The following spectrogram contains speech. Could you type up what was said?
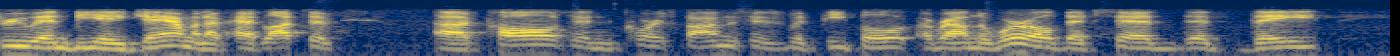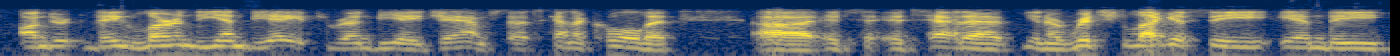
through NBA Jam, and I've had lots of uh, calls and correspondences with people around the world that said that they under they learned the NBA through NBA Jam. So that's kind of cool that uh, it's it's had a you know rich legacy in the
